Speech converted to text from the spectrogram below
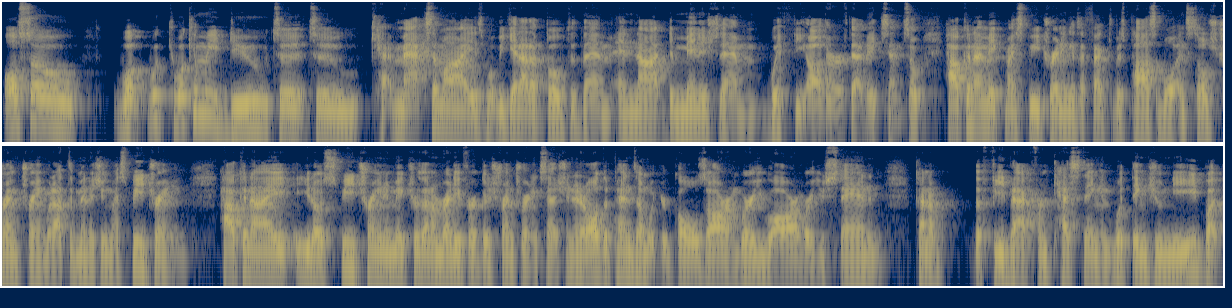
also what, what what can we do to to maximize what we get out of both of them and not diminish them with the other if that makes sense? So how can i make my speed training as effective as possible and still strength train without diminishing my speed training? How can i you know speed train and make sure that i'm ready for a good strength training session? And it all depends on what your goals are and where you are and where you stand and kind of the feedback from testing and what things you need but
